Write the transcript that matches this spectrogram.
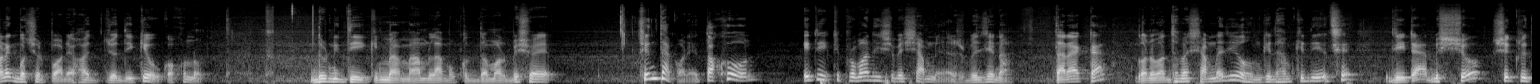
অনেক বছর পরে, হয় যদি কেউ কখনো দুর্নীতি কিংবা মামলা, মোকদ্দমার বিষয়ে চিন্তা করে, তখন এটি একটি প্রমাণ হিসেবে সামনে আসবে যে না, তারা একটা গণমাধ্যমের সামনে যে হুমকি ধামকি দিয়েছে, যেটা বিশ্ব স্বীকৃত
